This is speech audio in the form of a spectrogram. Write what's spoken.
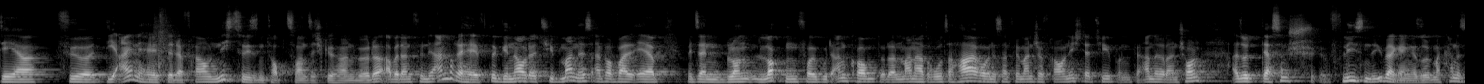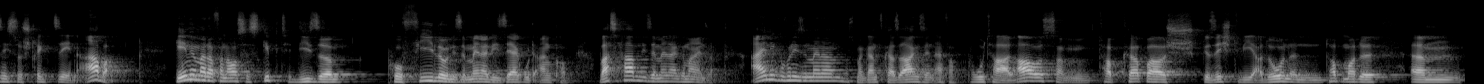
der für die eine Hälfte der Frauen nicht zu diesen Top 20 gehören würde, aber dann für die andere Hälfte genau der Typ Mann ist, einfach weil er mit seinen blonden Locken voll gut ankommt oder ein Mann hat rote Haare und ist dann für manche Frauen nicht der Typ und für andere dann schon. Also das sind fließende Übergänge, also man kann es nicht so strikt sehen. Aber gehen wir mal davon aus, es gibt diese Profile und diese Männer, die sehr gut ankommen. Was haben diese Männer gemeinsam? Einige von diesen Männern, muss man ganz klar sagen, sehen einfach brutal aus, haben Top-Körper, Gesicht wie Adon, ein Topmodel, ähm,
